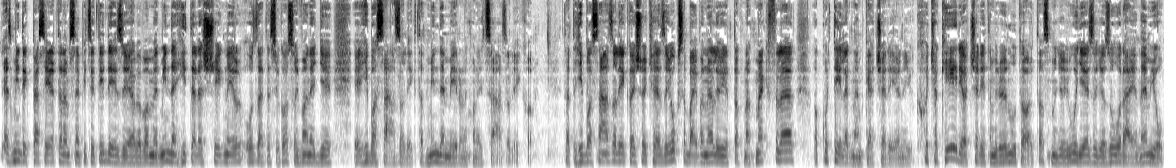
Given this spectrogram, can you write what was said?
ez mindig persze értelemszerűen picit idézőjelben van, mert minden hitelességnél hozzáteszük azt, hogy van egy hiba százalék, tehát minden mérőnek van egy százaléka tehát egy hiba százaléka, és hogyha ez a jogszabályban előírtaknak megfelel, akkor tényleg nem kell cserélniük. Hogyha kéri a cserét, amiről ön utalt, azt mondja, hogy úgy érzi, hogy az órája nem jó.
